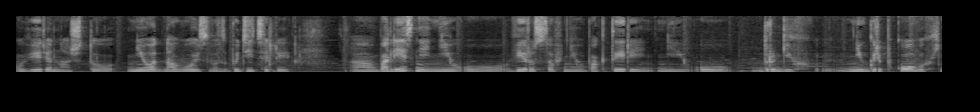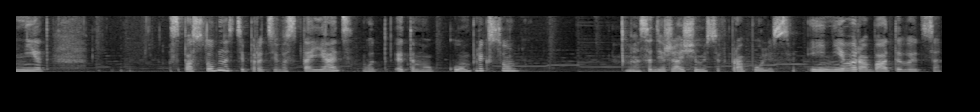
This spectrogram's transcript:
уверенно, что ни у одного из возбудителей а, болезней, ни у вирусов, ни у бактерий, ни у других, ни у грибковых нет способности противостоять вот этому комплексу содержащимися в прополисе. И не вырабатывается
